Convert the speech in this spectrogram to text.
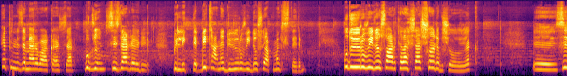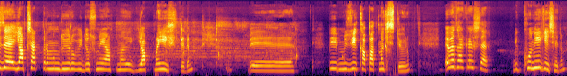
Hepinize merhaba arkadaşlar. Bugün sizlerle birlikte bir tane duyuru videosu yapmak istedim. Bu duyuru videosu arkadaşlar şöyle bir şey olacak. Ee, size yapacaklarımın duyuru videosunu yapma, yapmayı istedim. Ee, bir müziği kapatmak istiyorum. Evet arkadaşlar bir konuya geçelim.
